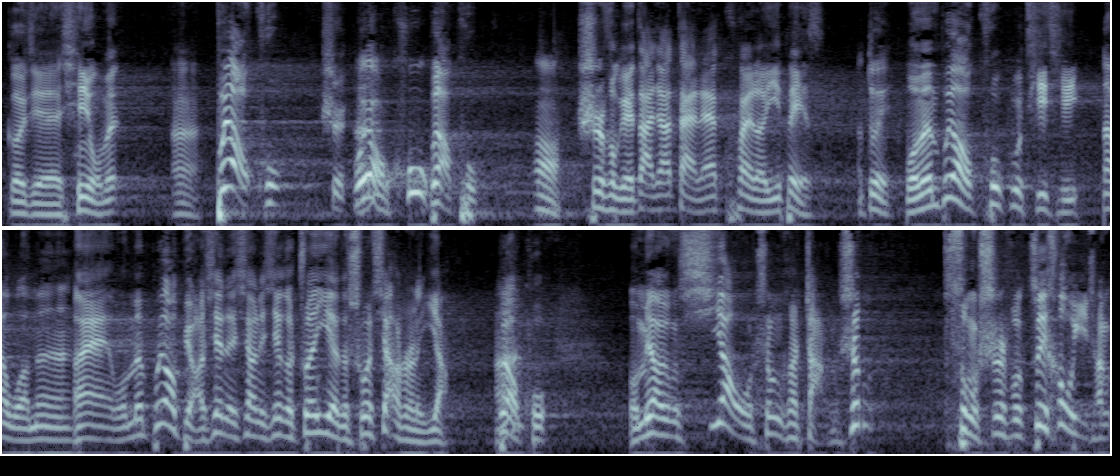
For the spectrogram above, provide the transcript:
各界亲友们，嗯，不要哭，是不要哭不要哭，啊！师傅给大家带来快乐一辈子，对，我们不要哭哭啼啼，那我们哎，我们不要表现的像那些个专业的说相声的一样，不要哭，我们要用笑声和掌声送师傅最后一程。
